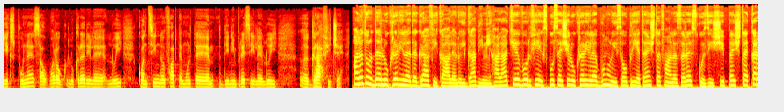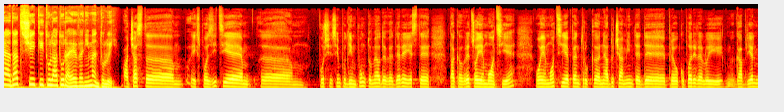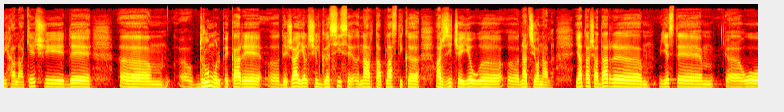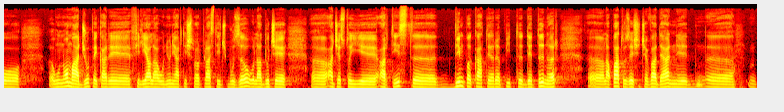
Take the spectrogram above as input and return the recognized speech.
expune, sau mă rog, lucrările lui conțin foarte multe din impresiile lui uh, grafice. Alături de lucrările de grafică ale lui Gabi Mihalache vor fi expuse și lucrările bunului său prieten Ștefan Lăzărescu, zi și pește, care a dat și titulatura evenimentului. Această expoziție uh, pur și simplu, din punctul meu de vedere, este, dacă vreți, o emoție. O emoție pentru că ne aduce aminte de preocupările lui Gabriel Mihalache și de uh, drumul pe care uh, deja el și-l găsise în arta plastică, aș zice eu, uh, uh națională. Iată așadar, uh, este uh, o un omagiu pe care filiala Uniunii Artiștilor Plastici Buzău îl aduce uh, acestui artist, uh, din păcate răpit de tânăr, uh, la 40 și ceva de ani, uh,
